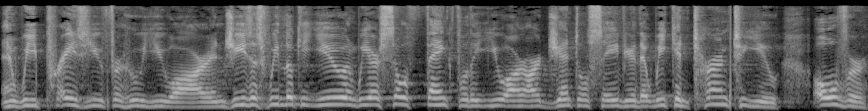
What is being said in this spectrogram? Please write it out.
And we praise you for who you are. And Jesus, we look at you and we are so thankful that you are our gentle Savior, that we can turn to you over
